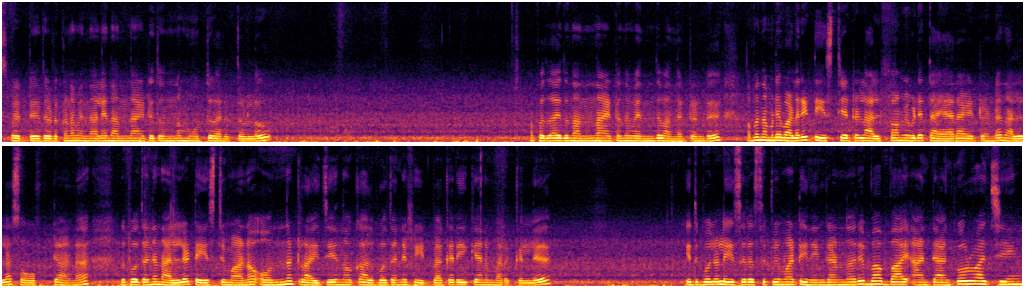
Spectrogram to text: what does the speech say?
സ്പ്രെഡ് ചെയ്ത് കൊടുക്കണം. എന്നാലേ നന്നായിട്ട് ഇതൊന്ന് മൂത്ത് വരത്തുള്ളൂ. അപ്പോൾ അതാ ഇത് നന്നായിട്ടൊന്ന് വെന്ത് വന്നിട്ടുണ്ട്. അപ്പോൾ നമ്മുടെ വളരെ ടേസ്റ്റി ആയിട്ടുള്ള അൽഫാം ഇവിടെ തയ്യാറായിട്ടുണ്ട്. നല്ല സോഫ്റ്റാണ്. അതുപോലെ തന്നെ നല്ല ടേസ്റ്റുമാണ്. ഒന്ന് ട്രൈ ചെയ്ത് നോക്കുക അതുപോലെ തന്നെ ഫീഡ്ബാക്ക് അറിയിക്കാനും മറക്കല്ല്. ഇതുപോലുള്ള ഈസി റെസിപ്പിയുമായിട്ട് ഇനിയും കാണുന്നവർ bye and thank for watching.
